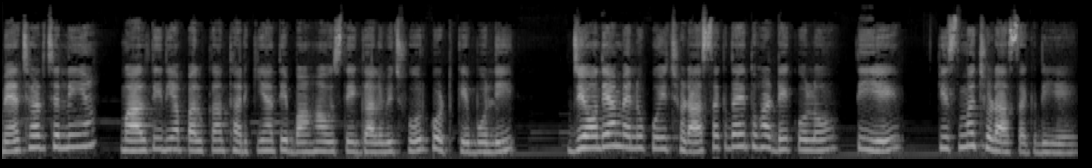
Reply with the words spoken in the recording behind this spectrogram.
ਮੈਂ ਛੱਡ ਚੱਲੀ ਆ? ਮਾਲਤੀ ਦੀਆਂ ਪਲਕਾਂ, ਥਰਕੀਆਂ ਤੇ ਬਾਹਾਂ ਉਸ ਦੇ ਗਲ ਵਿੱਚ ਹੋਰ ਘੁੱਟ ਕੇ ਬੋਲੀ, ਜਿਉਂਦਿਆਂ ਮੈਨੂੰ ਕੋਈ ਛੁਡਾ ਸਕਦਾ ਏ ਤੁਹਾਡੇ ਕੋਲੋਂ? ਧੀਏ, ਕਿਸਮਤ ਛੁਡਾ ਸਕਦੀ ਏ?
